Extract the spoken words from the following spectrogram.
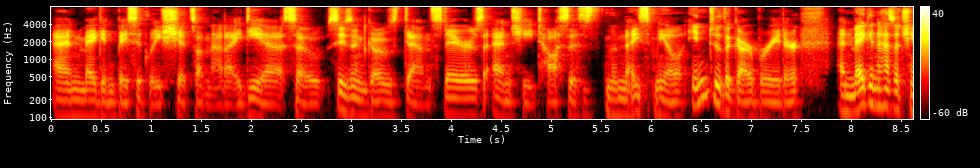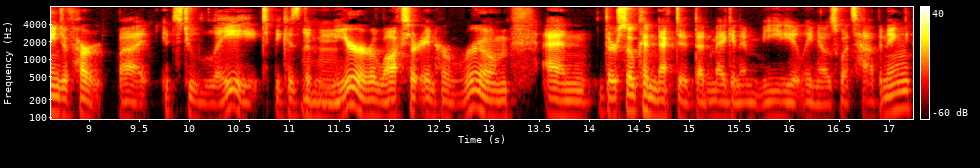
And Megan basically shits on that idea. So Susan goes downstairs and she tosses the nice meal into the garburator. And Megan has a change of heart, but it's too late because the Mhm. mirror locks her in her room. And they're so connected that Megan immediately knows what's happening.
